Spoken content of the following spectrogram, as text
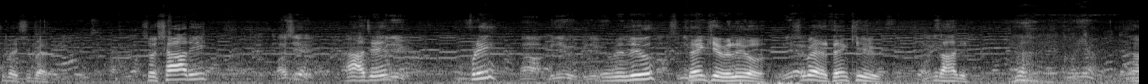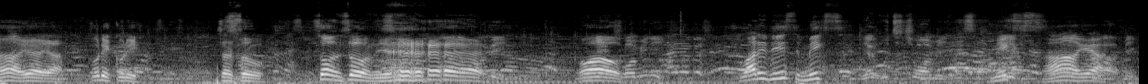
슈벳, 슈벳. 저 샤하디? Aji. 아, 아직? 프리? Ah, milieu, milieu. Will you? Thank you, will you? Super, thank you. Sahadi. ah, yeah, yeah. Goody, goody. So, so, son, son, yeah. Wow. Chouamini. What is this? Mix? Gucci Chouamini. Mix? Ah, yeah. Ah, mix.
